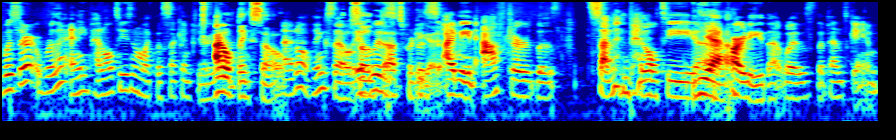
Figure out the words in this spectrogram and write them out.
was there were there any penalties in like the second period? I don't think so. I don't think so. So it was, that's pretty was- good. I mean, after the seven penalty uh, Yeah. party that was the Pens game,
